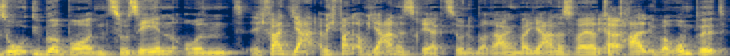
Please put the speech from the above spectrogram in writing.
so überbordend zu sehen. Und ich fand ja, aber ich fand auch Janis Reaktion überragend, weil Janis war ja, ja. total überrumpelt.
